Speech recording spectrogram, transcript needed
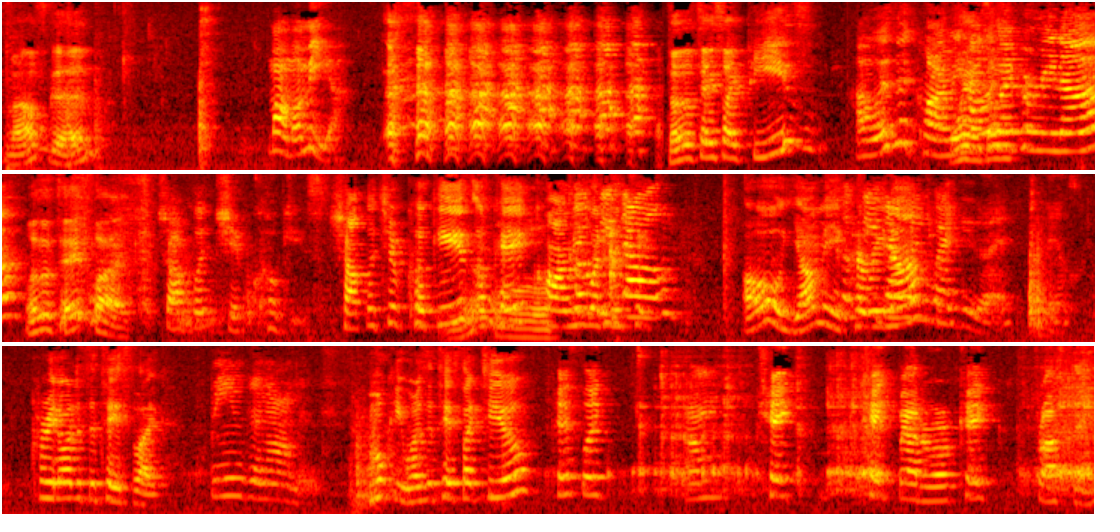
Smells good. Mamma mia. Does it taste like peas? How is it, Carmi? Wait, How is so- it, Karina? What does it taste like? Chocolate chip cookies. Chocolate chip cookies. Okay, Ooh. Carmi, what does it taste? dough. Oh, yummy. Cookie Karina? regular milk. Karina, what does it taste like? Beans and almonds. Mookie, what does it taste like to you? Tastes like um cake cake batter or cake frosting.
